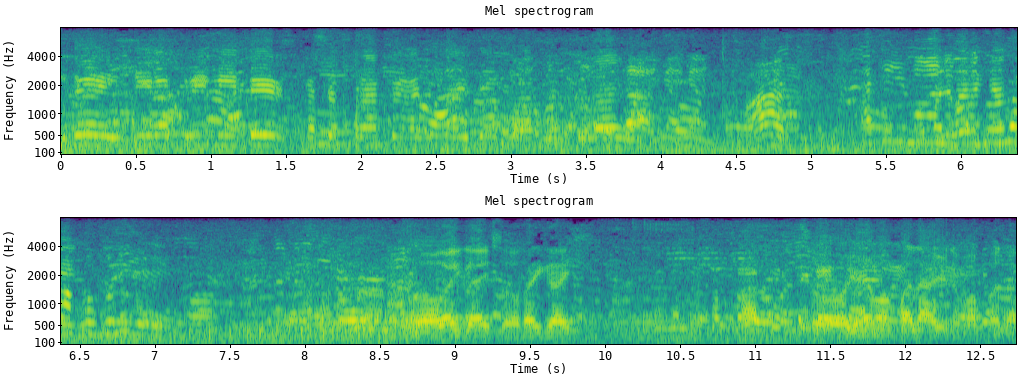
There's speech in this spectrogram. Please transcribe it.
Hindi, hindi lang 3 meters. Basta proper ano tayo dyan, proper tulay. Okay guys, okay guys. So, yun naman pala, yun naman pala.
